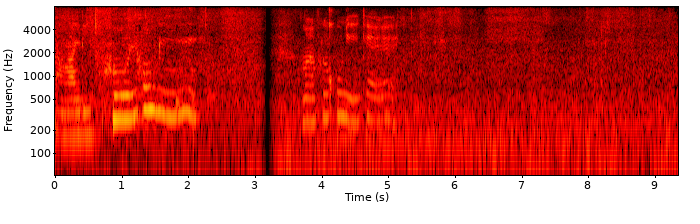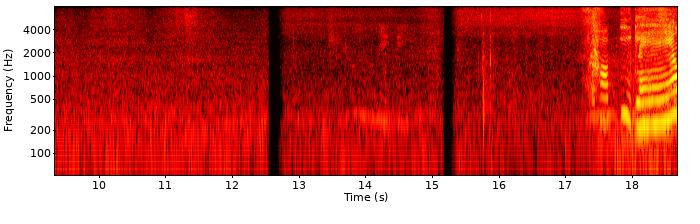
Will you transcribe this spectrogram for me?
ยังไงดี เฮ้ย ห้องนี้ มาเพื่อคู่นี้แก ช็ อปอีกแล้ว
